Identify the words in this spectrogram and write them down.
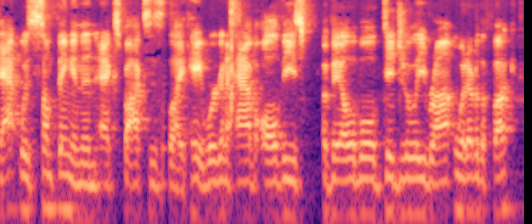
that was something and then xbox is like hey we're gonna have all these available digitally whatever the fuck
